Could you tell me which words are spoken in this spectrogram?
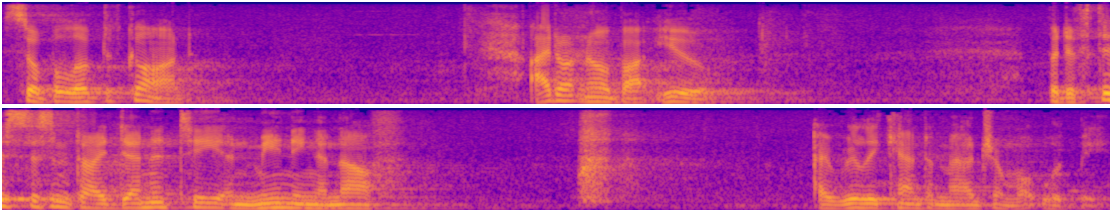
So, beloved of God, I don't know about you, but if this isn't identity and meaning enough, I really can't imagine what would be.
